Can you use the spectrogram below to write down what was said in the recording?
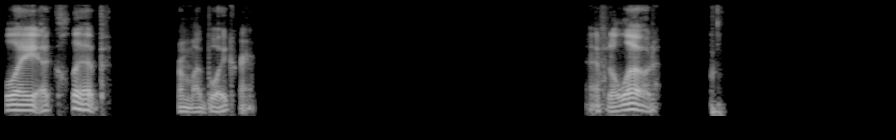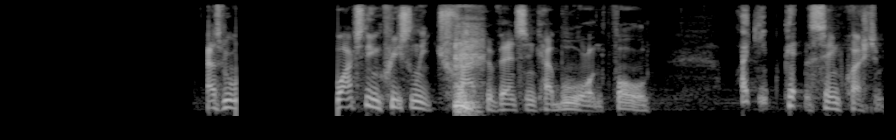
play a clip from my boy Cramer. Have it'll load. As we watch the increasingly tragic events in Kabul unfold, I keep getting the same question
